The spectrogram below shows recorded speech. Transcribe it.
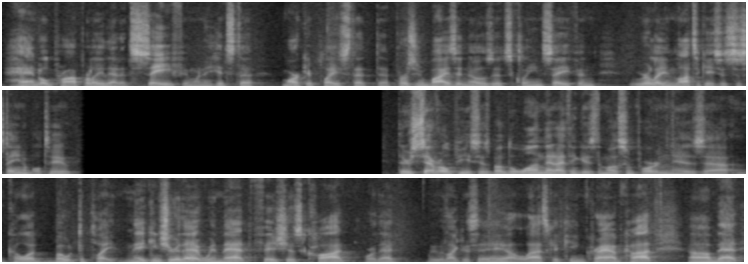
handled properly, that it's safe, and when it hits the marketplace, that the person who buys it knows it's clean, safe, and really, in lots of cases, sustainable too. There's several pieces, but the one that I think is the most important is, uh, call it boat to plate. Making sure that when that fish is caught, or that we would like to say Alaska king crab caught, uh, that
